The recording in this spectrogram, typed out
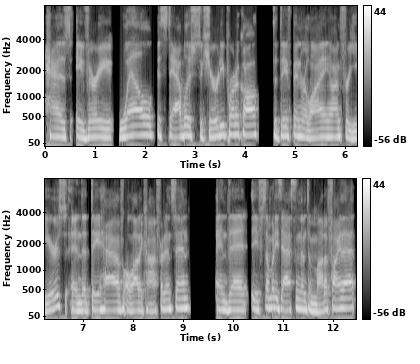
has a very well established security protocol that they've been relying on for years and that they have a lot of confidence in. And that if somebody's asking them to modify that,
